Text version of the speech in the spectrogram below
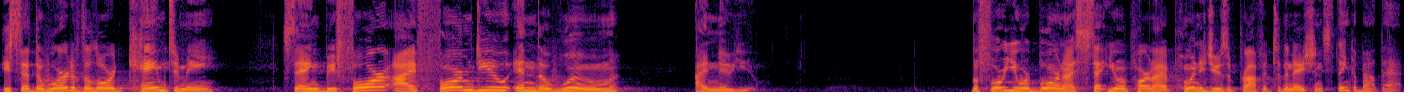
He said, The word of the Lord came to me, saying, Before I formed you in the womb, I knew you. Before you were born, I set you apart. I appointed you as a prophet to the nations. Think about that.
